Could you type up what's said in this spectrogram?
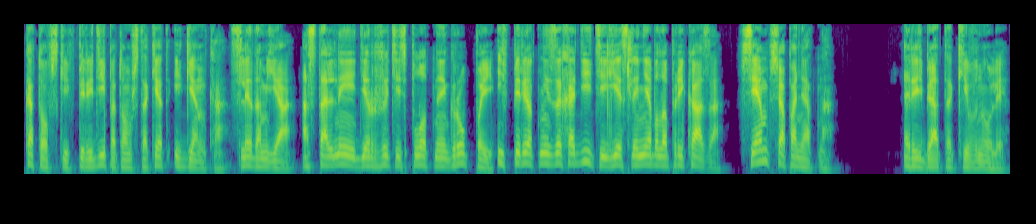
Котовский впереди, потом Штакет и Генка. Следом я. Остальные держитесь плотной группой и вперед не заходите, если не было приказа. Всем все понятно?» Ребята кивнули.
